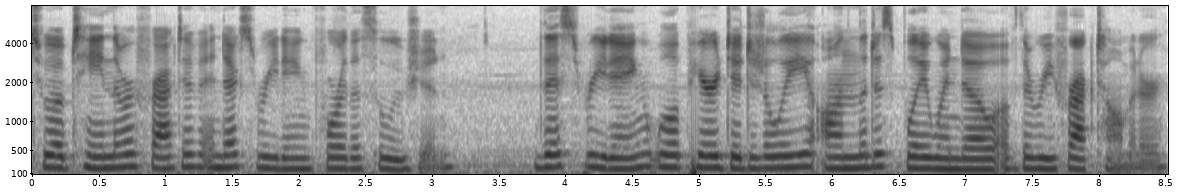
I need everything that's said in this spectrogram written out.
to obtain the refractive index reading for the solution. This reading will appear digitally on the display window of the refractometer.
